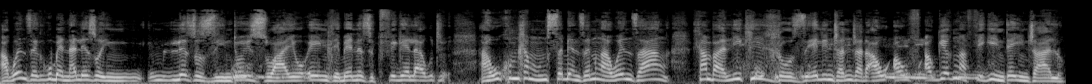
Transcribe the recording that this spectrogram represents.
Akwenzeki kube nalezo lezo zinto izwayo endlebeni ezikufikela ukuthi awukho mhlawumbe umsebenzi eningawenzanga. Mhlawumbe alikho idlozi elinjani njalo. Akuye kungafiki into ezinjalo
